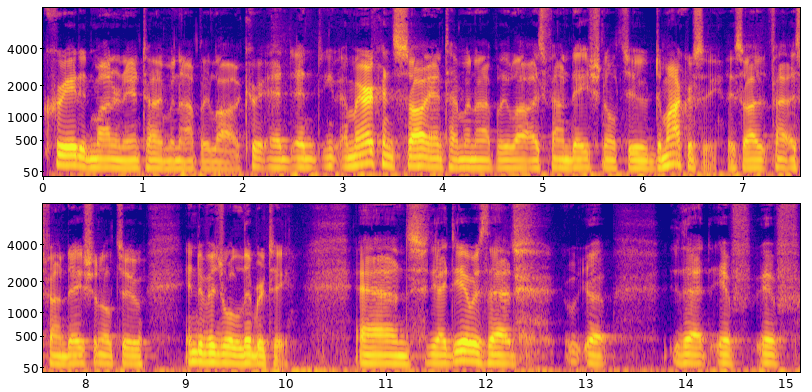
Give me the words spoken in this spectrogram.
created modern anti-monopoly law, and, and you know, Americans saw anti-monopoly law as foundational to democracy. They saw it as foundational to individual liberty, and the idea was that uh, that if if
